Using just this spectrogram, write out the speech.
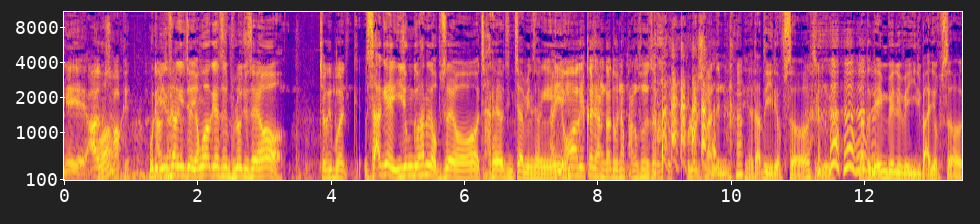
예, 예. 아, 어? 정확해. 우리. 민상이 저 영화계에서 좀 불러주세요. 저기 뭐 싸게 이 정도 하는 애 없어요. 잘해요 진짜 민상이. 아니, 영화계까지 안 가도 그냥 방송에서라도 좀 불러주시면 안 됩니까? 야, 나도 일이 없어 지금. 나도 네임밸류에 일이 많이 없어.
